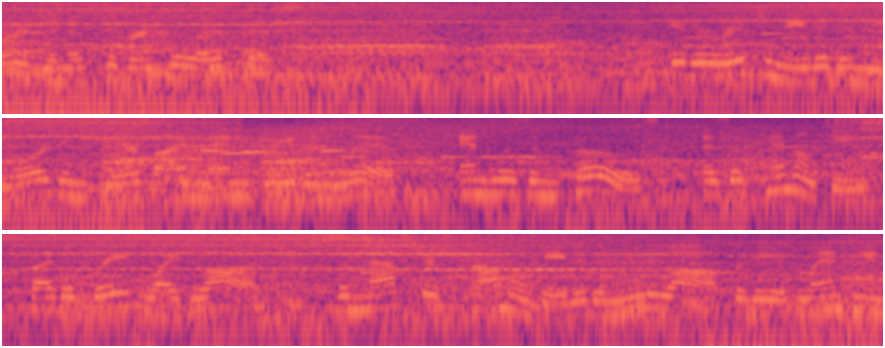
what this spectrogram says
origin of tuberculosis. It originated in the organs whereby men breathe and live, and was imposed, as a penalty, by the Great White Lodge. The masters promulgated a new law for the Atlantean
